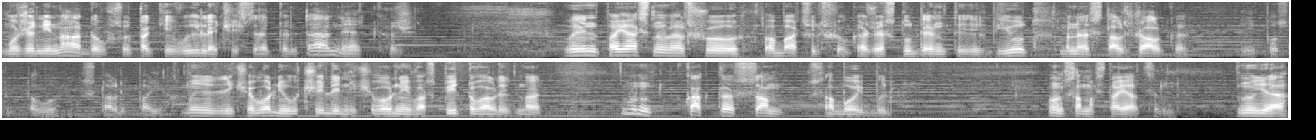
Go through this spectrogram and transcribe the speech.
може не надо, все-таки вилечишся. Та ні, каже. Він пояснював, що побачив, що каже, студенти б'ють, мене стало жалко, і після того стали поїхати. Ми нічого не вчили, нічого не воспитували. на- Он как-то сам собой был. Он самостоятельный. Ну, я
